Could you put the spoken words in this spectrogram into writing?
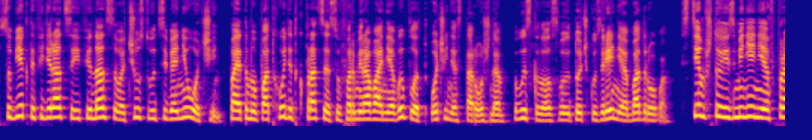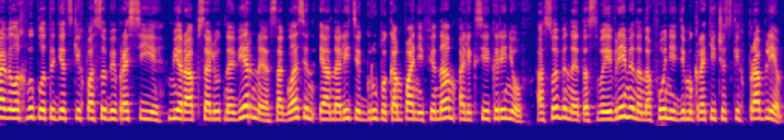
субъекты федерации финансово чувствуют себя не очень, поэтому подходят к процессу формирования выплат очень осторожно, высказала свою точку зрения Бодрова. С тем, что изменения в правилах выплаты детских пособий в России – мера абсолютно верная, согласен и аналитик группы компаний «Финам» Алексей Коренев. Особенно это своевременно на фоне демократических проблем,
